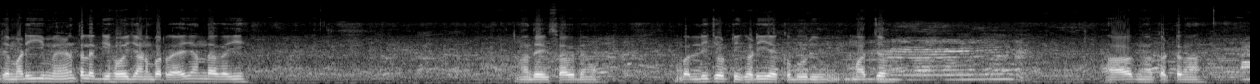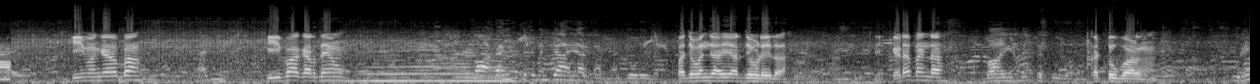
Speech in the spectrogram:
ਜੇ ਮੜੀ ਜੀ ਮਿਹਨਤ ਲੱਗੀ ਹੋਏ ਜਾਨਵਰ ਰਹਿ ਜਾਂਦਾਗਾ ਜੀ। ਆ ਦੇਖ ਸਕਦੇ ਹੋ। ਬੱਲੀ ਝੋਟੀ ਖੜੀ ਹੈ ਇੱਕ ਬੂਰੀ ਮੱਝ। ਆ ਗਈਆਂ ਕੱਟੀਆਂ। ਕੀ ਮੰਗਿਆ ਬਾਬਾ? ਕੀ ਭਾਅ ਕਰਦੇ ਹੋ? ਤੁਹਾਡਾ ਹੀ 55000 ਕਰਨਾ ਜੋੜੇ ਦਾ। 55000 ਜੋੜੇ ਦਾ। ਕਿਹੜਾ ਪਿੰਡ ਆ? ਬਾਲੀਆਂ ਦੇ ਕੱਟੂ ਵਾਲਾ ਕੱਟੂ ਵਾਲੀਆਂ। ਪੂਰੇ?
